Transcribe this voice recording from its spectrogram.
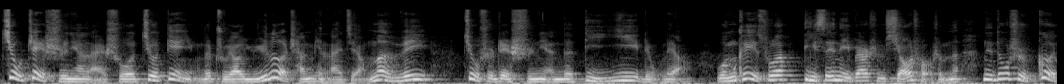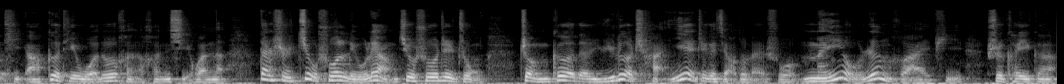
就这十年来说，就电影的主要。娱乐产品来讲，漫威就是这十年的第一流量。我们可以说，DC 那边什么小丑什么的，那都是个体啊，个体我都很很喜欢的。但是就说流量，就说这种整个的娱乐产业这个角度来说，没有任何 IP 是可以跟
